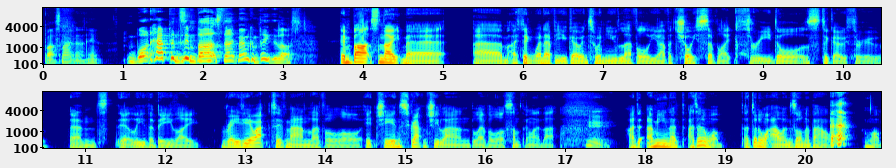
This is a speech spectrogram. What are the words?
Bart's Nightmare. Yeah. What happens in Bart's Nightmare? I'm completely lost. in Bart's Nightmare, um, I think whenever you go into a new level, you have a choice of like three doors to go through, and it'll either be like radioactive man level or itchy and scratchy land level or something like that. Hmm. I, d- I mean, I, I don't know what I don't know what Alan's on about. What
